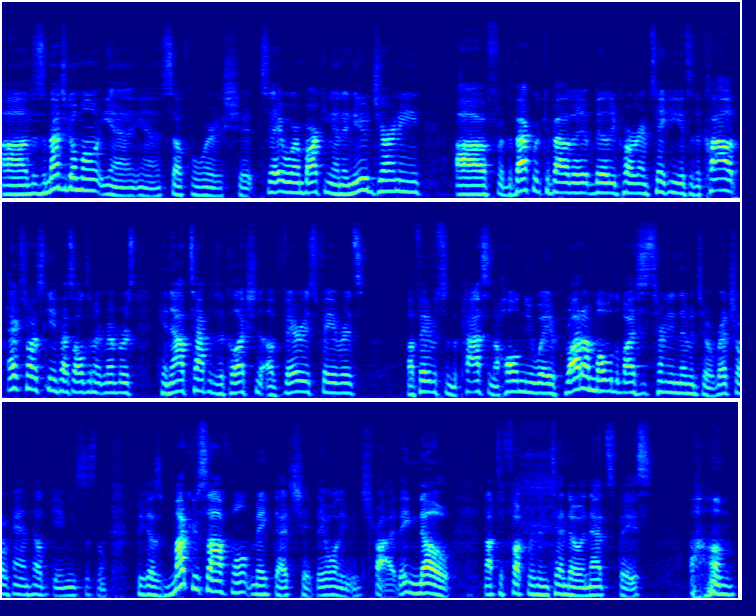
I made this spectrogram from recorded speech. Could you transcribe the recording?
Uh, there's a magical moment. Yeah, yeah, self-aware shit. Today we're embarking on a new journey uh, for the backward compatibility program, taking it to the cloud. Xbox Game Pass Ultimate members can now tap into the collection of various favorites favorites from the past in a whole new way, right on mobile devices, turning them into a retro handheld gaming system. Because Microsoft won't make that shit. They won't even try. They know not to fuck with Nintendo in that space. Um,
